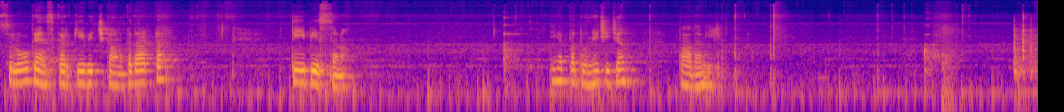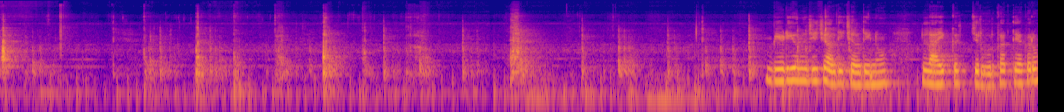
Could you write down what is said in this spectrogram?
ਸਲੋ ਗੈਸ ਕਰਕੇ ਵਿੱਚ ਕਣਕ ਦਾ ਆਟਾ ਅਤੇ ਬੇਸਣ। ਇਹ ਆਪਾਂ ਦੋਨੇ ਚੀਜ਼ਾਂ ਪਾ ਦਾਂਗੇ। ਵੀਡੀਓ ਨੂੰ ਜੀ ਜਲਦੀ ਜਲਦੀ ਨੂੰ ਲਾਈਕ ਜ਼ਰੂਰ ਕਰ ਦਿਆ ਕਰੋ।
